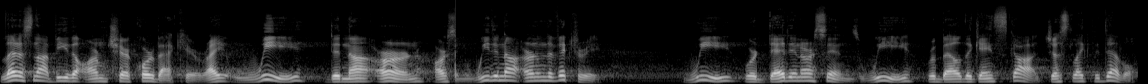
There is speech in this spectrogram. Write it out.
let us not be the armchair quarterback here, right? We did not earn our sin. We did not earn the victory. We were dead in our sins. We rebelled against God, just like the devil.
